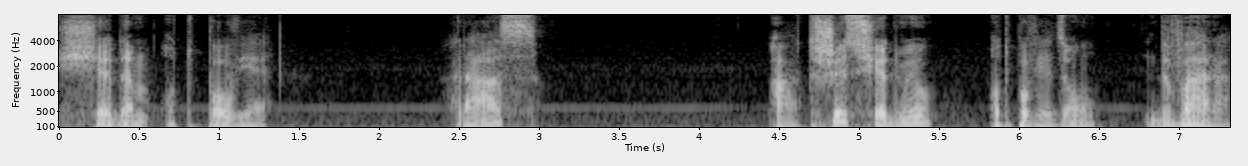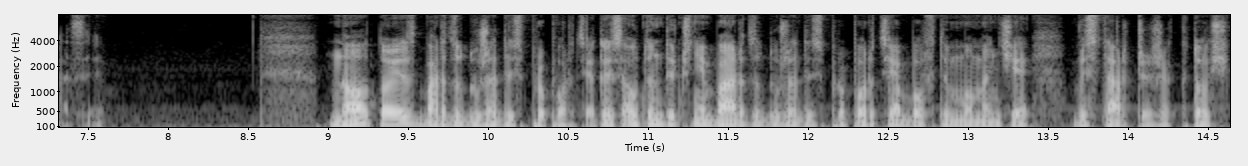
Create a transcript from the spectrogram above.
7 odpowie raz, a 3 z 7 odpowiedzą dwa razy. No, to jest bardzo duża dysproporcja. To jest autentycznie bardzo duża dysproporcja, bo w tym momencie wystarczy, że ktoś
